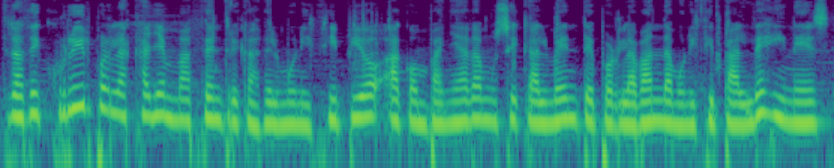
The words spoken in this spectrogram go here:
Tras discurrir por las calles más céntricas del municipio, acompañada musicalmente por la banda municipal de Ginés,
